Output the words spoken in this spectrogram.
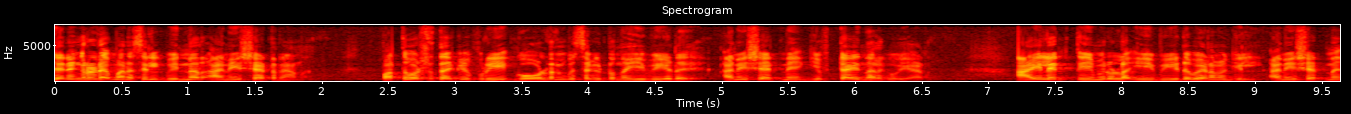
ജനങ്ങളുടെ മനസ്സിൽ വിന്നർ അനീഷ് ഏട്ടനാണ് പത്ത് വർഷത്തേക്ക് ഫ്രീ ഗോൾഡൻ വിസ കിട്ടുന്ന ഈ വീട് അനീഷ് ഏട്ടനെ ഗിഫ്റ്റായി നൽകുകയാണ്. ഐലൻഡ് തീമിലുള്ള ഈ വീട് വേണമെങ്കിൽ അനീഷ് ഏട്ടന്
